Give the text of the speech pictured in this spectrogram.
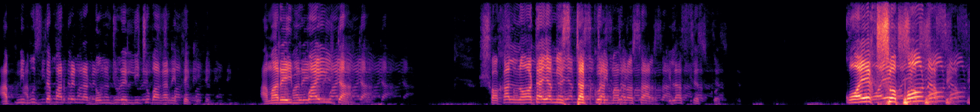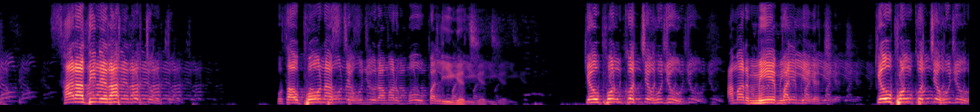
আপনি বুঝতে পারবেন না ডোমজুড়ের লিচু বাগানে থেকে। আমার এই মোবাইলটা সকাল নটায় আমি স্টার্ট করি মাদ্রাসার ক্লাস শেষ করে। কয়েকশো ফোন আছে। সারা দিনে রাত পর্যন্ত। কোথাও ফোন আসছে হুজুর আমার বউ পালিয়ে গেছে। কেউ ফোন করছে হুজুর আমার মেয়ে পালিয়ে গেছে। কেউ ফোন করছে হুজুর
